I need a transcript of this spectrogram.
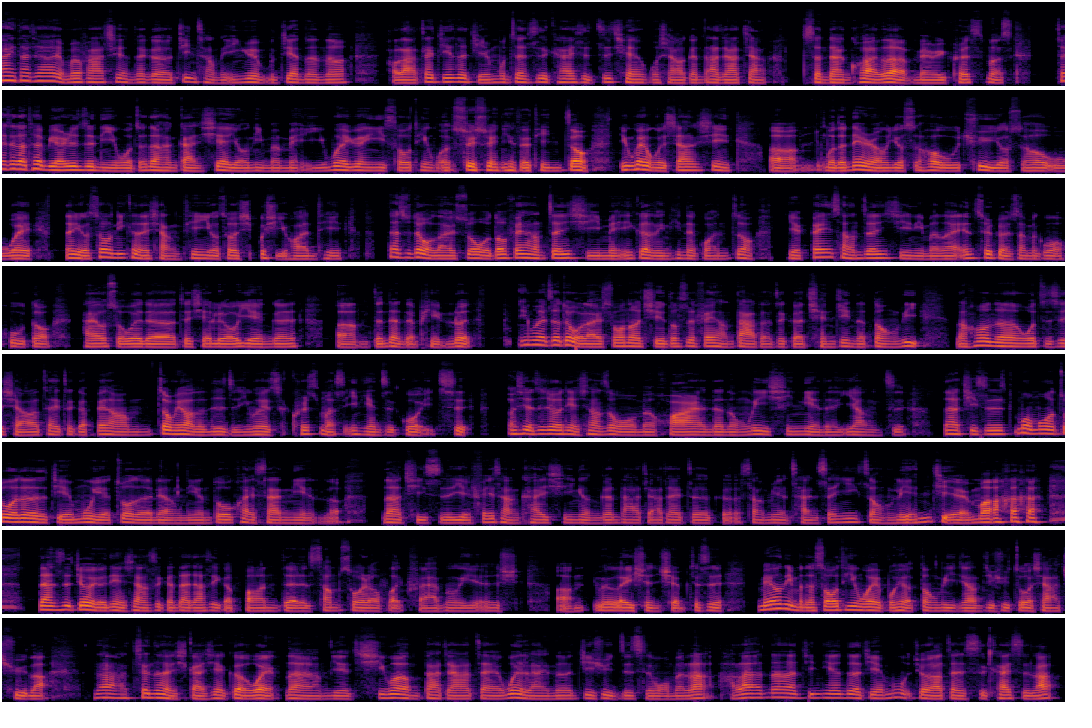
嗨，大家有没有发现这个进场的音乐不见了呢？好啦，在今天的节目正式开始之前，我想要跟大家讲圣诞快乐，Merry Christmas。在这个特别日子里，我真的很感谢有你们每一位愿意收听我 碎碎念的听众，因为我相信，呃，我的内容有时候无趣，有时候无味，那有时候你可能想听，有时候不喜欢听，但是对我来说，我都非常珍惜每一个聆听的观众，也非常珍惜你们来 Instagram 上面跟我互动，还有所谓的这些留言跟嗯、等等的评论。因为这对我来说呢，其实都是非常大的这个前进的动力。然后呢，我只是想要在这个非常重要的日子，因为 Christmas，一年只过一次。而且这就有点像是我们华人的农历新年的样子。那其实默默做这个节目也做了两年多，快三年了。那其实也非常开心，能跟大家在这个上面产生一种连结嘛。但是就有点像是跟大家是一个 bonded some sort of like family-ish 啊、relationship，就是没有你们的收听，我也不会有动力这样继续做下去了。那真的很感谢各位，那也希望大家在未来呢继续支持我们啦。好啦，那今天的节目。就要正式开始啦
